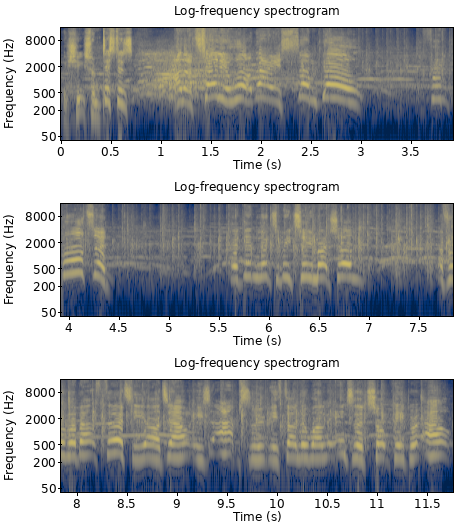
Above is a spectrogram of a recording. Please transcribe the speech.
He shoots from distance. And I tell you what, that is some goal from Borton. There didn't look to be too much on. And from about 30 yards out, he's absolutely thunder one into the top keeper, out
